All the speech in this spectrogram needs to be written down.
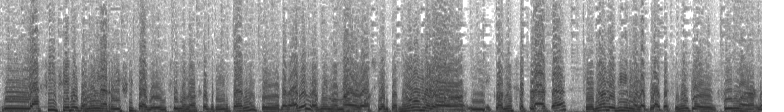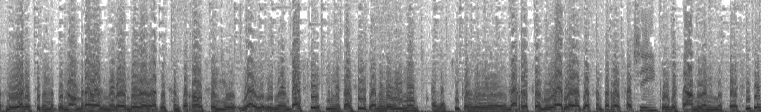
Y así hicimos con una rifita que hicimos nosotros internos, que la verdad vendimos más de 200 números y con esa plata, que no le dimos la plata, sino que fuimos a los lugares como te nombraba el merendero de aquí Santa Rosa y, y, en el base, y me parece que también le dimos a las chicas de la red solidaria de acá Santa Rosa, que ellos también necesitan,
